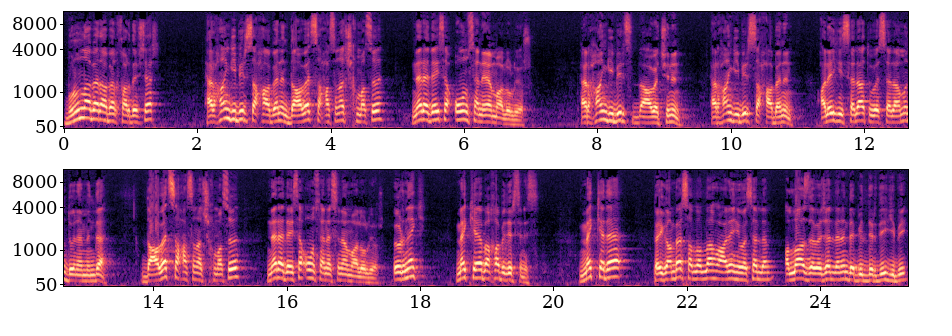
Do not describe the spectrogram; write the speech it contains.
Bununla beraber kardeşler herhangi bir sahabenin davet sahasına çıkması neredeyse 10 seneye mal oluyor. Herhangi bir davetçinin, herhangi bir sahabenin aleyhissalatu vesselamın döneminde davet sahasına çıkması neredeyse 10 senesine mal oluyor. Örnek Mekke'ye bakabilirsiniz. Mekke'de Peygamber sallallahu aleyhi ve sellem Allah azze ve celle'nin de bildirdiği gibi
